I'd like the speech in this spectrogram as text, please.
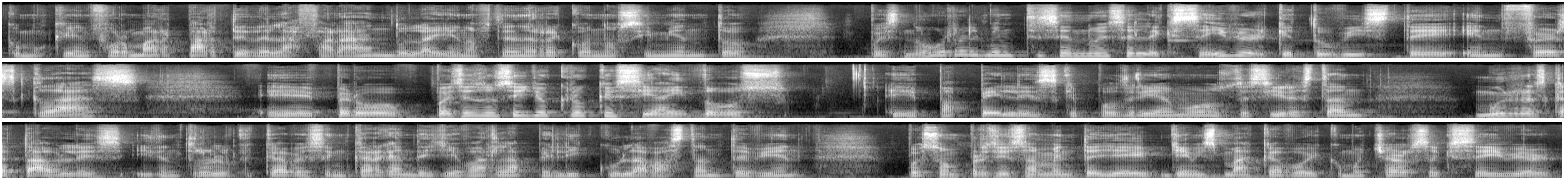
como que en formar parte de la farándula y en obtener reconocimiento, pues no, realmente ese no es el Xavier que tú viste en First Class. Eh, pero pues eso sí, yo creo que si hay dos eh, papeles que podríamos decir están muy rescatables y dentro de lo que cabe se encargan de llevar la película bastante bien, pues son precisamente James McAvoy como Charles Xavier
